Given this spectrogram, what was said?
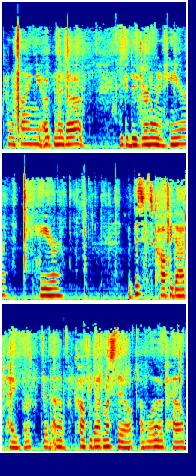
kind of thing. You open it up. You could do journaling here, here. But this is coffee dyed paper that I've coffee dyed myself. I love how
